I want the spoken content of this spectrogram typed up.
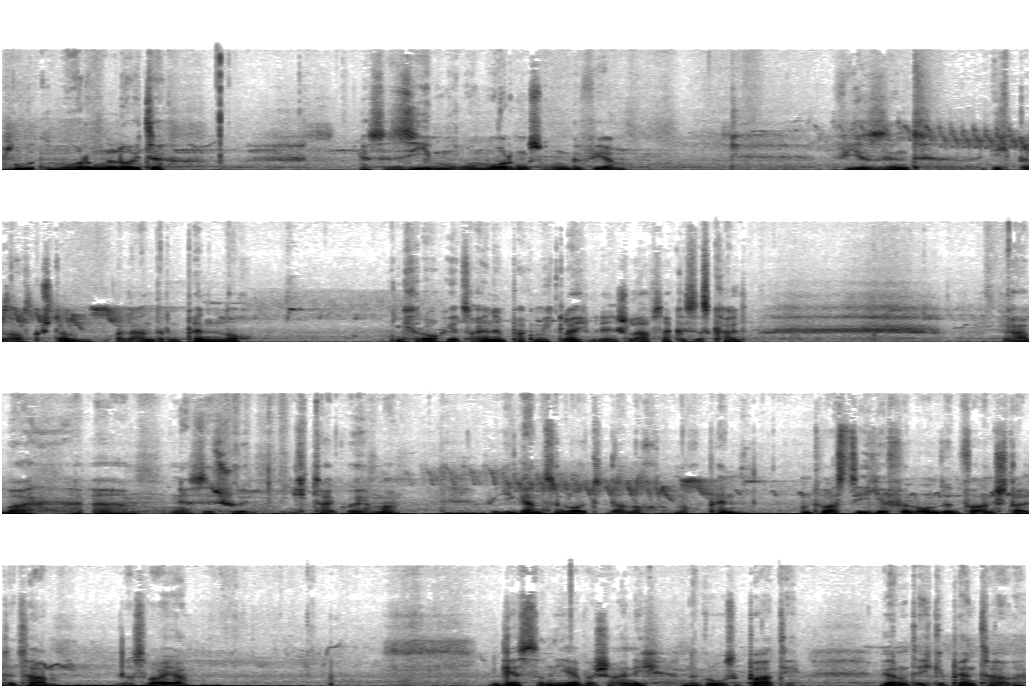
Guten Morgen, Leute. Es ist 7 Uhr morgens ungefähr. Wir sind, ich bin aufgestanden, alle anderen pennen noch. Ich rauche jetzt einen, packe mich gleich wieder in den Schlafsack, es ist kalt. Aber äh, es ist schön. Ich zeige euch mal, wie die ganzen Leute da noch, noch pennen und was die hier für einen Unsinn veranstaltet haben. Das war ja gestern hier wahrscheinlich eine große Party, während ich gepennt habe.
